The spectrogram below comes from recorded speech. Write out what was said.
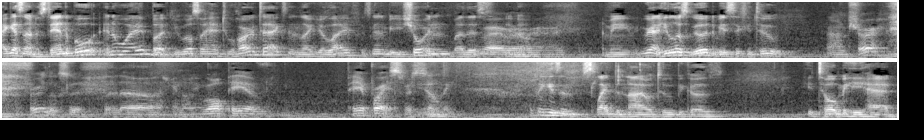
I guess understandable in a way, but you also had two heart attacks, and like your life is gonna be shortened by this. Right, you right, know? right, right. I mean, granted, he looks good to be 62. I'm sure. I'm sure it looks good, but uh, you know, we all pay a pay a price for know. I think he's in slight denial too because he told me he had,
